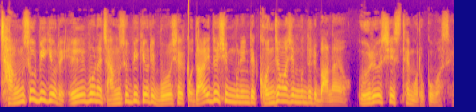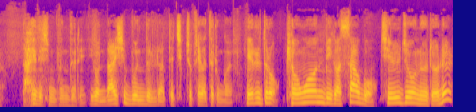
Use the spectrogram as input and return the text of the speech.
장수 비결이 일본의 장수 비결이 무엇일까? 나이 드신 분인데 건장하신 분들이 많아요. 의료 시스템으로 꼽았어요. 나이 드신 분들이 이건 나이 신 분들한테 직접 제가 들은 거예요. 예를 들어 병원비가 싸고 질 좋은 의료를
